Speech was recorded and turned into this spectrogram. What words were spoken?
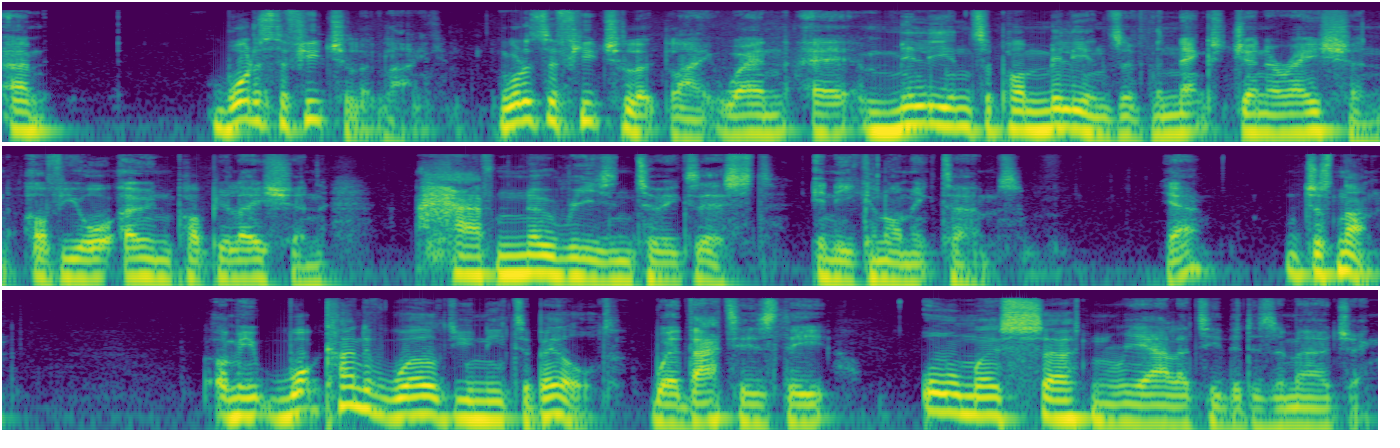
um, what does the future look like? What does the future look like when uh, millions upon millions of the next generation of your own population have no reason to exist in economic terms? Yeah, just none. I mean, what kind of world do you need to build where that is the almost certain reality that is emerging?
